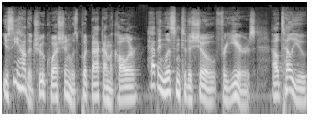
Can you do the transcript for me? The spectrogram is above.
You see how the true question was put back on the caller? Having listened to the show for years, I'll tell you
